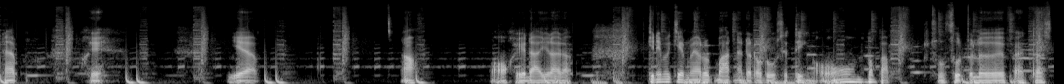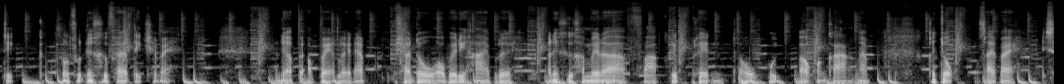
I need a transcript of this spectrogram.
นะครับ โอเคเยี่ยมเอาโอเคได้อยู่ได้แล้วเกมนี้เป็นเกมแนวรถบัสนะเดี๋ยวเราดูเซตติ้งโอ้ต้องปรับ สูงสุดไปเลยแฟนตาสติกสูงสุดนี่คือแฟนตาสติกใช่ไหมอันนี้เอาไปเอาแปดเลยนะครับ Shadow เอา very high ไปเลย อันนี้คือ Camera ฝากคลิปเพลนเอาเอากลางๆนะครับ กระจกใส่ไปเซ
